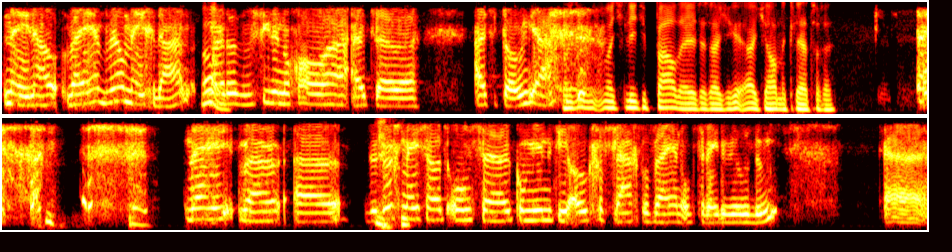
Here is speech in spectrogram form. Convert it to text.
Nee, nou, wij hebben wel meegedaan. Oh. Maar dat, we vielen nogal uit, uit de toon, ja. Want je, want je liet die paal de hele tijd uit je, uit je handen kletteren. Nee, maar eh, de burgemeester had onze community ook gevraagd of wij een optreden wilden doen. Eh,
